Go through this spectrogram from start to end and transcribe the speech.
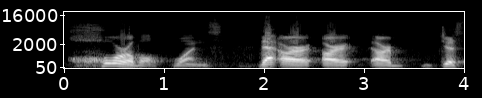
horrible ones that are, are, are just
